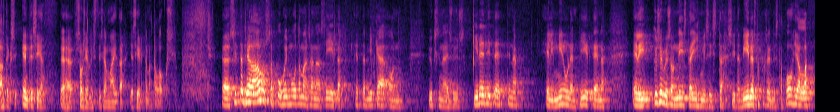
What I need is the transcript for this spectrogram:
anteeksi, entisiä sosialistisia maita ja siirtymätalouksia. Sitten siellä alussa puhuin muutaman sanan siitä, että mikä on yksinäisyys identiteettinä, eli minuuden piirteenä. Eli kysymys on niistä ihmisistä, siitä viidestä prosentista pohjalla,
